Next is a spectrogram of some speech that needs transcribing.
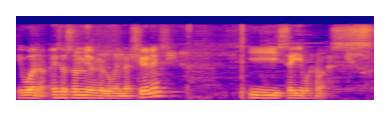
Y bueno, esas son mis recomendaciones. Y seguimos nomás.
